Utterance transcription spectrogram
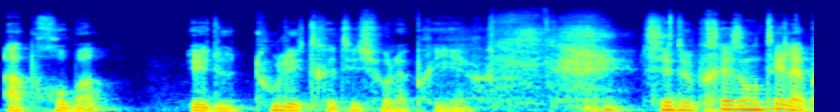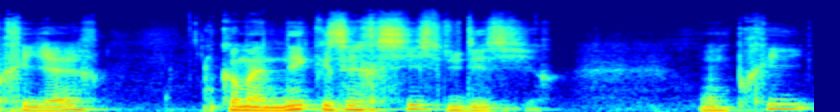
à Proba et de tous les traités sur la prière. C'est de présenter la prière comme un exercice du désir. On prie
